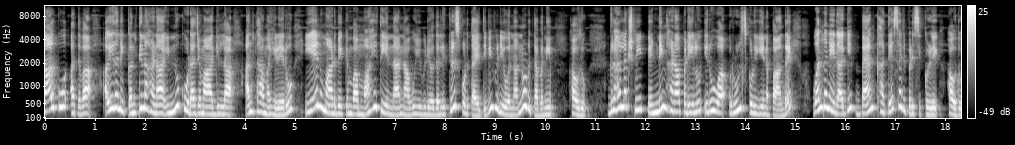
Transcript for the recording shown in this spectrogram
ನಾಲ್ಕು ಅಥವಾ ಐದನೇ ಕಂತಿನ ಹಣ ಇನ್ನೂ ಕೂಡ ಜಮಾ ಆಗಿಲ್ಲ. ಅಂತಹ ಮಹಿಳೆಯರು ಏನು ಮಾಡಬೇಕೆಂಬ ಮಾಹಿತಿಯನ್ನು ನಾವು ಈ ವಿಡಿಯೋದಲ್ಲಿ ತಿಳಿಸ್ಕೊಡ್ತಾ ಇದ್ದೀವಿ. ವಿಡಿಯೋವನ್ನು ನೋಡುತ್ತಾ ಬನ್ನಿ. ಹೌದು. ಗೃಹಲಕ್ಷ್ಮಿ ಪೆಂಡಿಂಗ್ ಹಣ ಪಡೆಯಲು ಇರುವ ರೂಲ್ಸ್ಗಳು ಏನಪ್ಪ ಅಂದರೆ ಒಂದನೇದಾಗಿ ಬ್ಯಾಂಕ್ ಖಾತೆ ಸರಿಪಡಿಸಿಕೊಳ್ಳಿ. ಹೌದು.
